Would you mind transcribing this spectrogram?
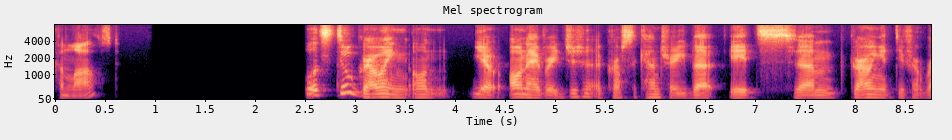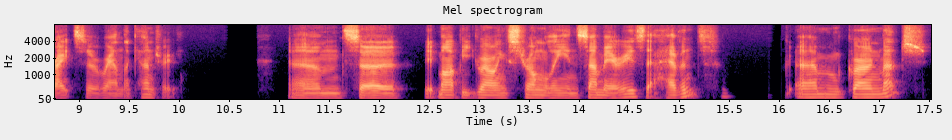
can last? Well, it's still growing on you know, on average across the country, but it's um, growing at different rates around the country. Um, so it might be growing strongly in some areas that haven't um, grown much,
